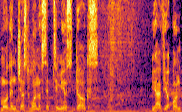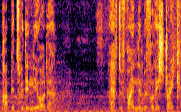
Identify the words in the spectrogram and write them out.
More than just one of Septimius' dogs. You have your own puppets within the Order. I have to find them before they strike.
